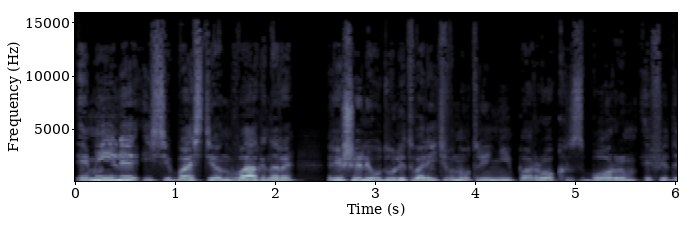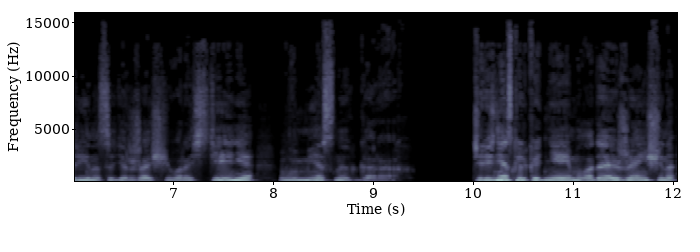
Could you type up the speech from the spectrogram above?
Эмилия и Себастьян Вагнеры решили удовлетворить внутренний порог сбором эфедрина содержащего растения в местных горах. Через несколько дней молодая женщина,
